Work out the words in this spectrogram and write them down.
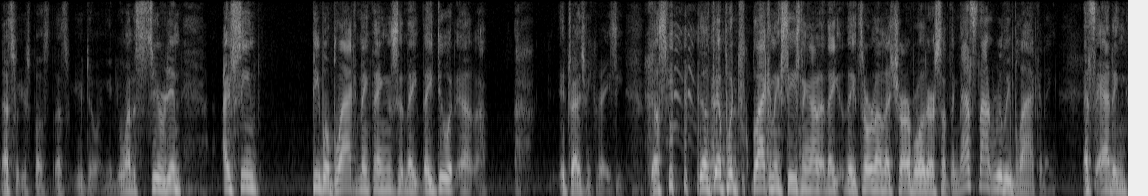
That's what you're supposed. To, that's what you're doing, and you want to sear it in. I've seen people blackening things, and they they do it. Uh, it drives me crazy. They'll, they'll they'll put blackening seasoning on it. They they throw it on a charbroiler or something. That's not really blackening. That's adding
